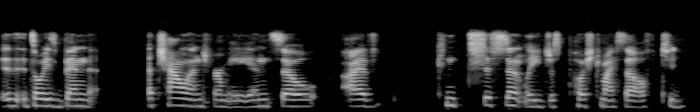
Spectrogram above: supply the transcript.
it, it's always been a challenge for me. And so I've consistently just pushed myself to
